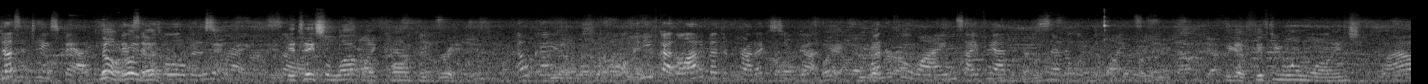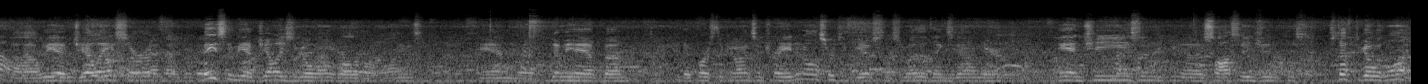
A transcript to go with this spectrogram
doesn't taste bad. No, You it really doesn't. with a little bit of Sprite. So. It tastes a lot like Concord grape. Okay. Cool. And you've got a lot of other products. You've got Oh, yeah. We've got- wonderful wines. I've had several of the wines that you've done. We got 51 wines. Wow. Uh, we have jelly, syrup. Basically, we have jellies to go along with all of our wines. And uh, then we have, um, of course, the concentrate and all sorts of gifts and some other things down there. And cheese and uh, sausage and stuff to go with wine.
